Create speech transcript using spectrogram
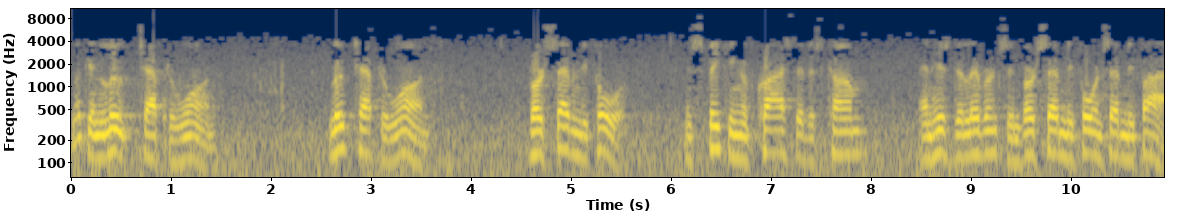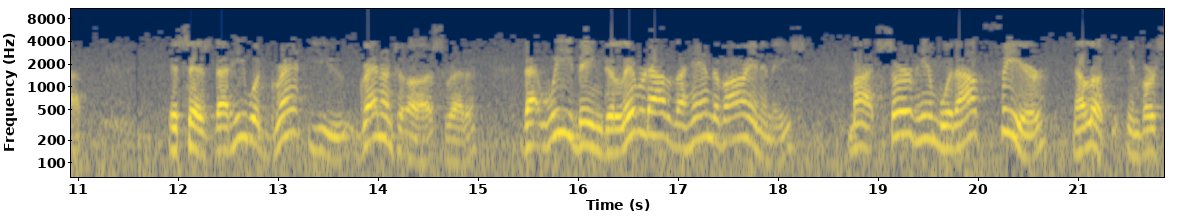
Look in Luke chapter 1. Luke chapter 1, verse 74 is speaking of Christ that has come and his deliverance in verse 74 and 75. It says, That he would grant you, grant unto us, rather, that we, being delivered out of the hand of our enemies, might serve him without fear. Now look, in verse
